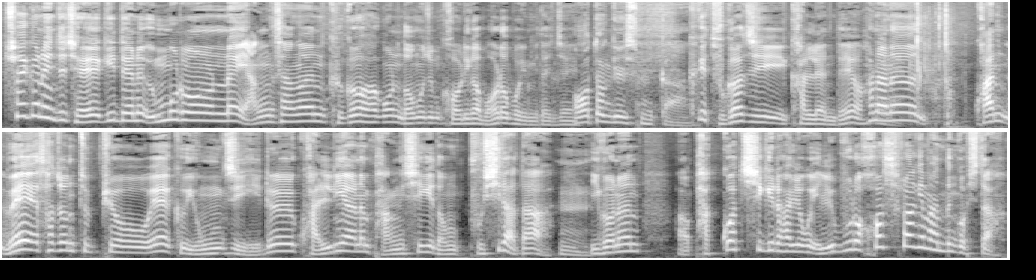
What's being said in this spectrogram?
최근에 이제 제기되는 음모론의 양상은 그거하고는 너무 좀 거리가 멀어 보입니다. 이제 어떤 게 있습니까? 크게 두 가지 갈래인데요. 하나는 관외 사전 투표의 그 용지를 관리하는 방식이 너무 부실하다. 이거는 어, 바꿔치기를 하려고 일부러 허술하게 만든 것이다.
